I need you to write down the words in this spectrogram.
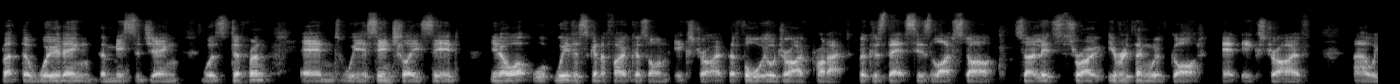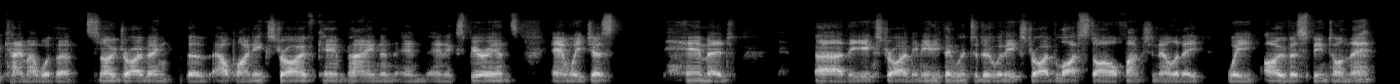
but the wording, the messaging was different. And we essentially said, you know what, we're just going to focus on X Drive, the four wheel drive product, because that's his lifestyle. So let's throw everything we've got at X Drive uh, we came up with a snow driving, the Alpine X Drive campaign and, and, and experience, and we just hammered uh, the X Drive and anything to do with X Drive lifestyle functionality. We overspent on that,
